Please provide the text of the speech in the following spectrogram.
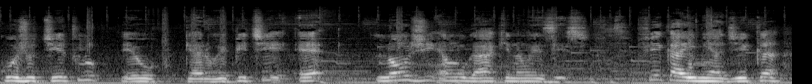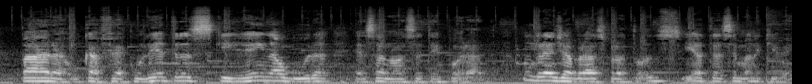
cujo título eu quero repetir é Longe é um lugar que não existe. Fica aí minha dica para o Café com Letras que reinaugura essa nossa temporada. Um grande abraço para todos e até semana que vem.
